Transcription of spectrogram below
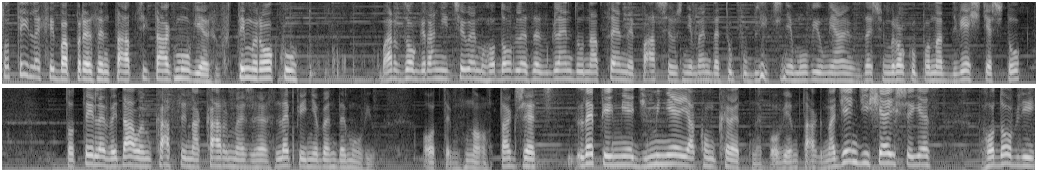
To tyle chyba prezentacji. Tak mówię, w tym roku bardzo ograniczyłem hodowlę ze względu na ceny paszy. Już nie będę tu publicznie mówił. Miałem w zeszłym roku ponad 200 sztuk. To tyle wydałem kasy na karmę, że lepiej nie będę mówił o tym. No, także lepiej mieć mniej, a konkretne, powiem tak. Na dzień dzisiejszy jest w hodowli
